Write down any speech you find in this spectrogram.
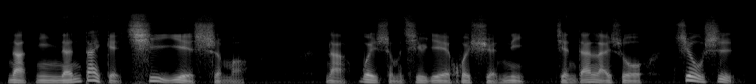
那你能带给企业什么？那为什么企业会选你？简单来说，就是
